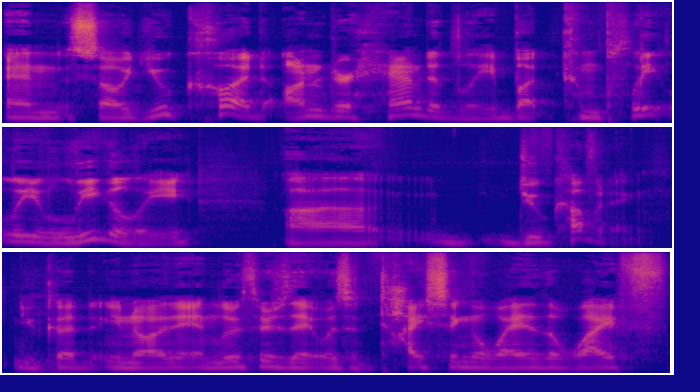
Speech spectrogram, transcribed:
And so you could underhandedly, but completely legally, uh, do coveting. You mm-hmm. could, you know, in Luther's day, it was enticing away the wife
